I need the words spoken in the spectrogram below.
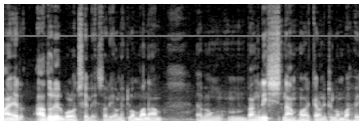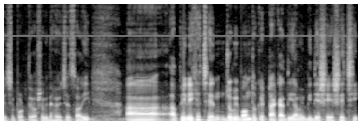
মায়ের আদরের বড় ছেলে সরি অনেক লম্বা নাম এবং বাংলিশ নাম হওয়ার কারণে একটু লম্বা হয়েছে, পড়তে অসুবিধা হয়েছে সরি আপনি লিখেছেন, জমি বন্ধকের টাকা দিয়ে আমি বিদেশে এসেছি।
